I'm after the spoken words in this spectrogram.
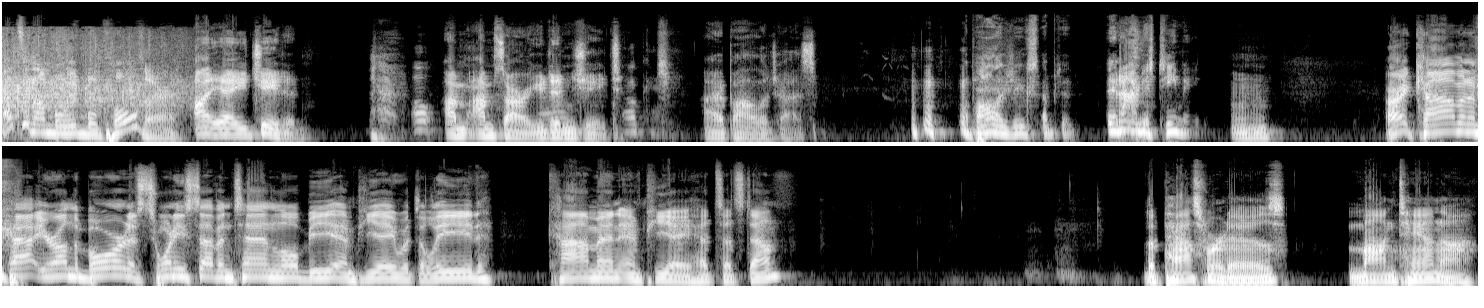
That's an unbelievable pull there. Oh, yeah, you cheated. Oh, I'm, I'm sorry. You didn't oh, cheat. okay. I apologize. Apology accepted. And I'm his teammate. Mm-hmm. All right, Common and Pat, you're on the board. It's 27 10. Lil B and PA with the lead. Common and PA headsets down. The password is Montana.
